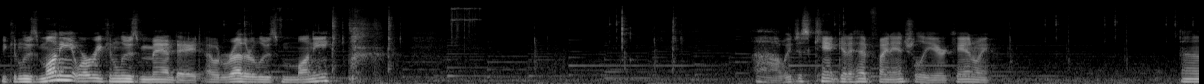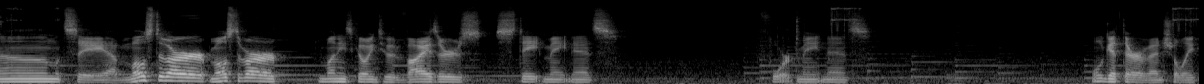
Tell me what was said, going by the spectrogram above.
We can lose money or we can lose mandate. I would rather lose money. ah, we just can't get ahead financially here, can we? Um, let's see. Yeah, most of our most of our money's going to advisors, state maintenance, fort maintenance. We'll get there eventually.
